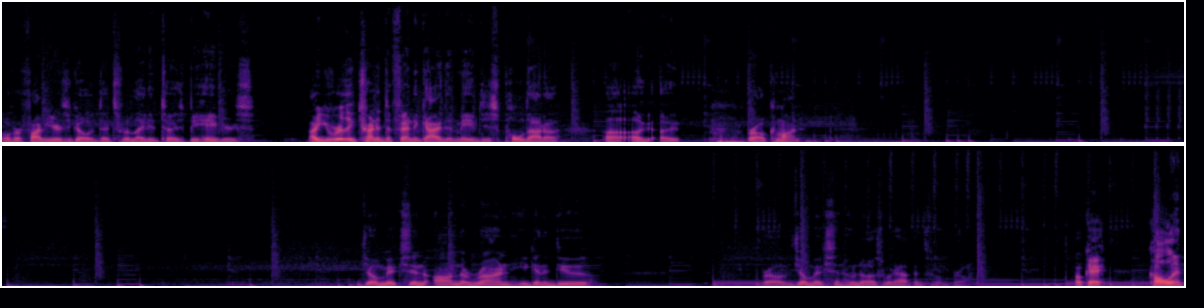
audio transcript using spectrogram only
over five years ago that's related to his behaviors. Are you really trying to defend a guy that maybe just pulled out a, a, a, a bro? Come on. Joe Mixon on the run. He gonna do, bro. Joe Mixon. Who knows what happens to him, bro? Okay, call in.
